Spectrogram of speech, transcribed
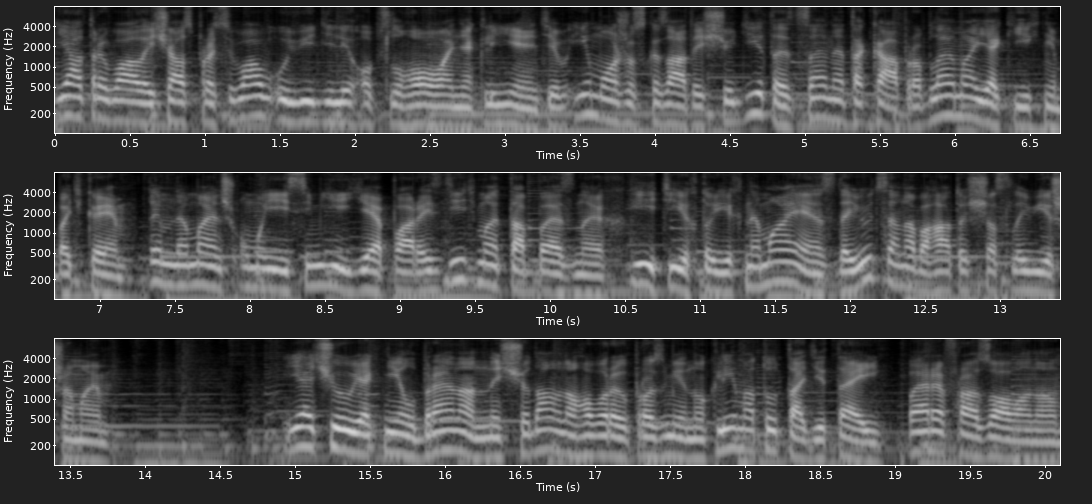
Я тривалий час працював у відділі обслуговування клієнтів і можу сказати, що діти це не така проблема, як їхні батьки. Тим не менш, у моїй сім'ї є пари з дітьми та без них, і ті, хто їх не має, здаються набагато щасливішими. Я чув, як Ніл Бреннан нещодавно говорив про зміну клімату та дітей. Перефразовано:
